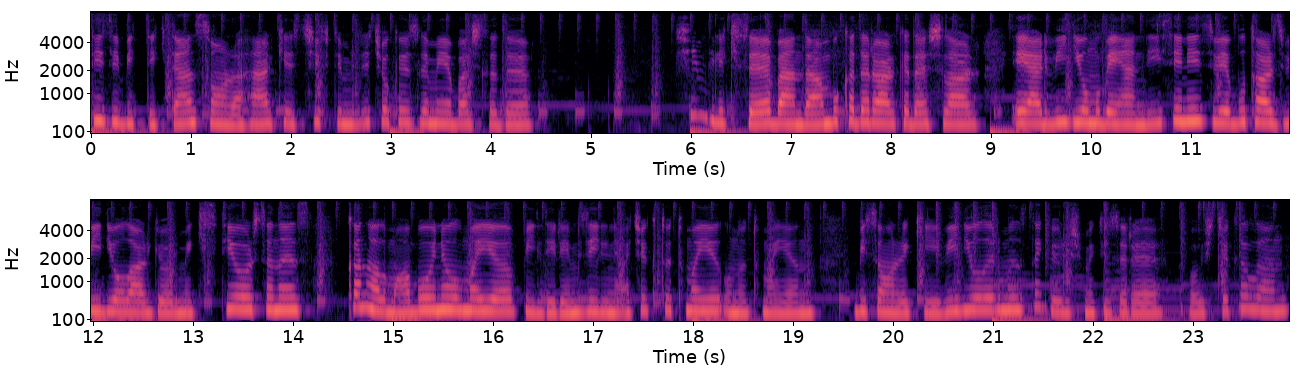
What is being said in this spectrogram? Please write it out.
Dizi bittikten sonra herkes çiftimizi çok özlemeye başladı. Şimdilik ise benden bu kadar arkadaşlar. Eğer videomu beğendiyseniz ve bu tarz videolar görmek istiyorsanız kanalıma abone olmayı, bildirim zilini açık tutmayı unutmayın. Bir sonraki videolarımızda görüşmek üzere. Hoşçakalın.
